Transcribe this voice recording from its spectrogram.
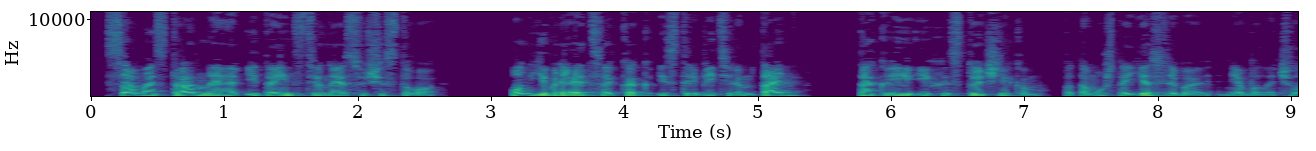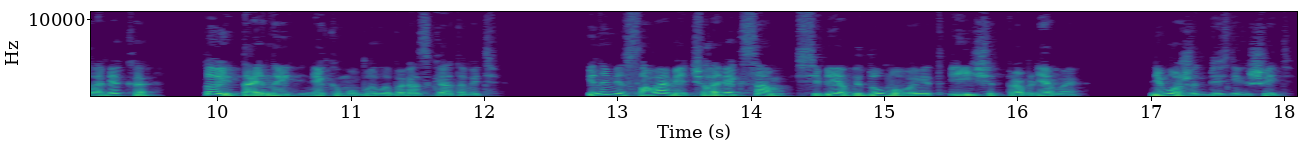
– самое странное и таинственное существо. Он является как истребителем тайн, так и их источником, потому что если бы не было человека, то и тайны некому было бы разгадывать. Иными словами, человек сам себе выдумывает и ищет проблемы, не может без них жить.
